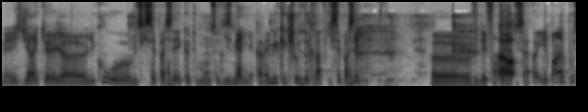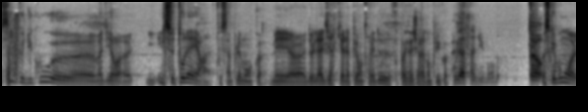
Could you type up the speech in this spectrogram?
mais je dirais que euh, du coup, euh, vu ce qui s'est passé, et que tout le monde se dise merde, il y a quand même eu quelque chose de grave qui s'est passé. Euh, vu des fantômes Alors- et tout ça, quoi. Il est pas impossible que du coup, euh, on va dire, il, il se tolère, tout simplement, quoi. Mais euh, de là à dire qu'il y a la paix entre les deux, faut pas exagérer non plus, quoi. Ou la fin du monde. Parce que bon,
